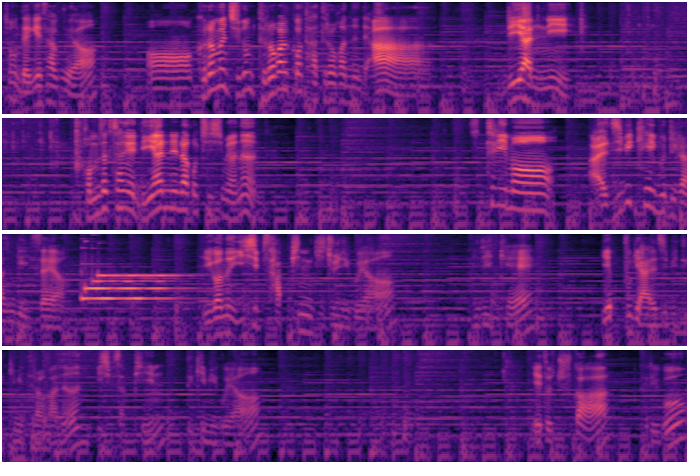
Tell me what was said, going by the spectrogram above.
총 4개 사고요. 어, 그러면 지금 들어갈 거 다 들어갔는데 아. 리안리 검색창에 리안리라고 치시면은 스트리머 RGB 케이블이라는 게 있어요. 이거는 24핀 기준이고요. 이렇게 예쁘게 RGB 느낌이 들어가는 24핀 느낌이고요. 얘도 추가 그리고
